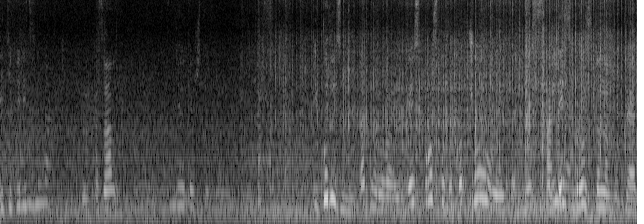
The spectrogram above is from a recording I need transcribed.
Эти перед Наказали? Я теж так І по-різному так виривають. Десь просто викорчовують, десь А корінням. десь просто на букет.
